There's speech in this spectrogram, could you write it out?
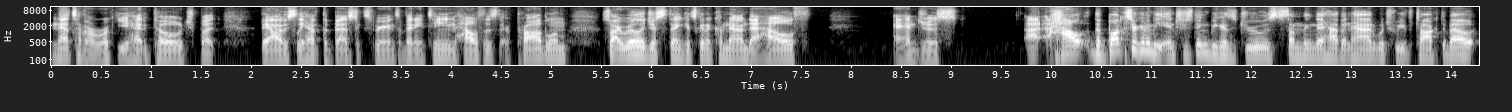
Nets have a rookie head coach, but They obviously have the best experience of any team. Health is their problem. So I really just think it's going to come down to health and just uh, how the Bucks are going to be interesting because Jrue is something they haven't had, which we've talked about.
